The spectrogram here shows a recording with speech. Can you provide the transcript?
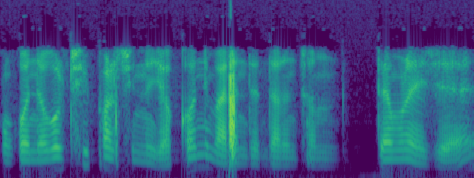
공권력을 투입할 수 있는 여건이 마련된다는 점 때문에 이제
